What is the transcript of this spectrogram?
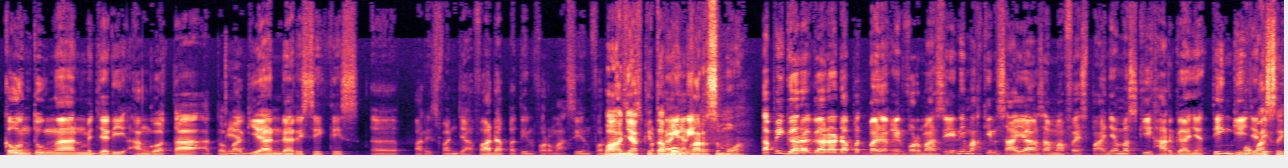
keuntungan menjadi anggota atau Iya. bagian dari Siktis eh, Paris Van Java dapat informasi-informasi Banyak kita ini. bongkar semua. Tapi gara-gara dapat banyak informasi ini makin sayang sama Vespanya meski harganya tinggi Oh, jadi pasti.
